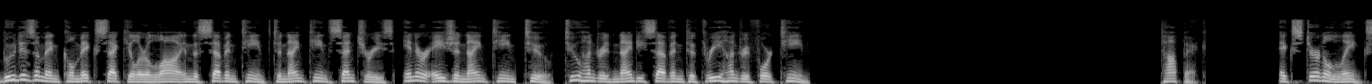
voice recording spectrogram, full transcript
Buddhism and Kalmyk Secular Law in the 17th to 19th Centuries, Inner Asia 19 297–314 External links.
